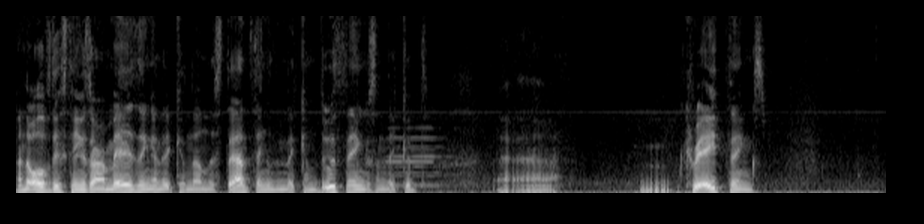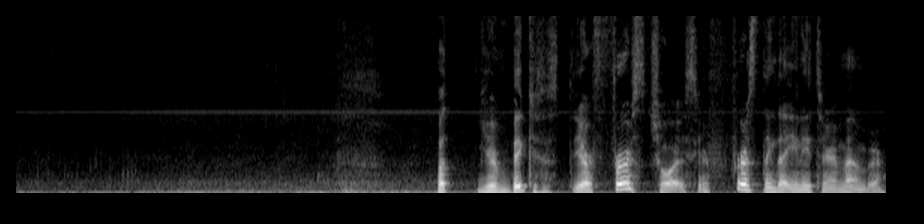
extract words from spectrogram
And all of these things are amazing, and they can understand things, and they can do things, and they could uh, create things. But your biggest, your first choice, your first thing that you need to remember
